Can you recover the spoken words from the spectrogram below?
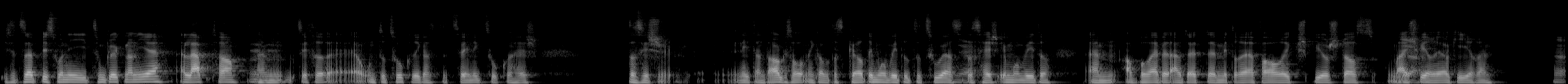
ist jetzt etwas, was ich zum Glück noch nie erlebt habe. Mhm. Ähm, sicher äh, Unterzuckerung, also dass du zu wenig Zucker hast. Das ist nicht an der Tagesordnung, aber das gehört immer wieder dazu. Also Ja. das hast du immer wieder. Ähm, aber eben auch dort mit der Erfahrung spürst du das, weißt Ja. wie reagieren ja.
